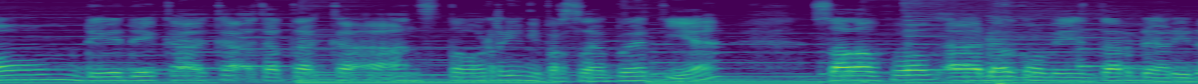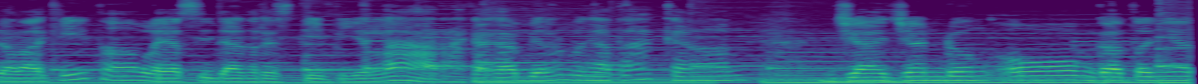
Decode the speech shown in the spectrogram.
Om, Dede, Kakak, kata Kak Story nih persahabat ya Salafok ada komentar dari dola kita Lesti dan Rizky Bilar. Kakak Bilar mengatakan Jajan dong om. Katanya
